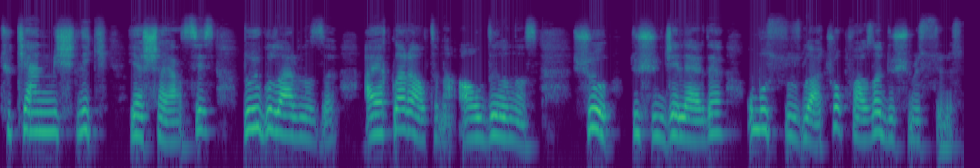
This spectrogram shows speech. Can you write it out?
tükenmişlik yaşayan siz duygularınızı ayaklar altına aldığınız şu düşüncelerde umutsuzluğa çok fazla düşmüşsünüz.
